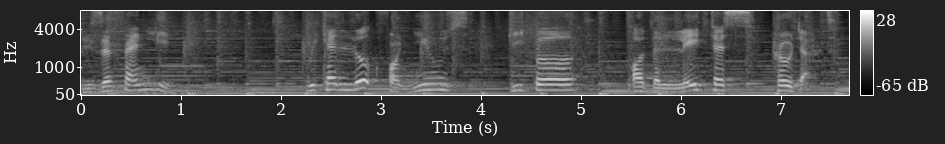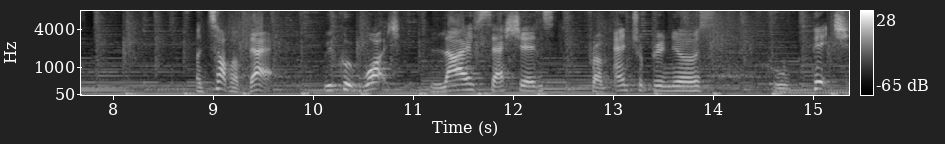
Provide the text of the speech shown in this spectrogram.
user friendly we can look for news, people, or the latest product. On top of that, we could watch live sessions from entrepreneurs who pitch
